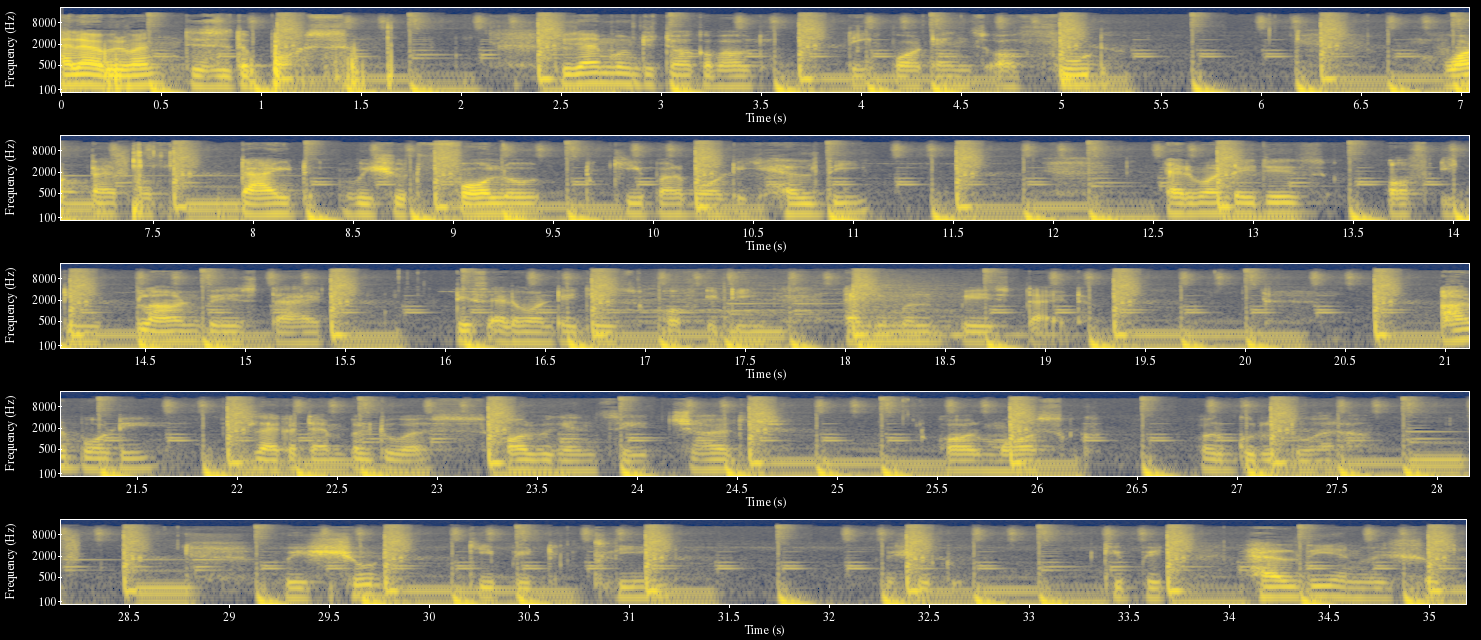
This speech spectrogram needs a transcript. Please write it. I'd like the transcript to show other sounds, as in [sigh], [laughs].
Hello everyone, this is the boss. Today I'm going to talk about the importance of food, what type of diet we should follow to keep our body healthy, advantages of eating plant-based diet, disadvantages of eating animal-based diet. Our body is like a temple to us, or we can say church or mosque or gurudwara we should keep it clean we should keep it healthy and we should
